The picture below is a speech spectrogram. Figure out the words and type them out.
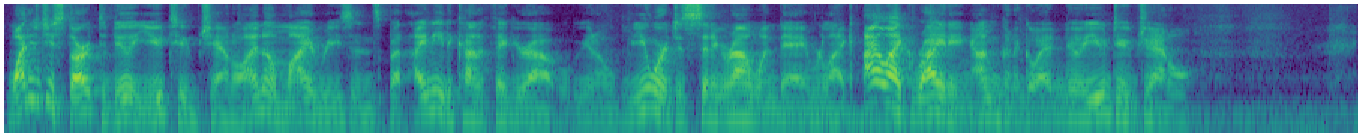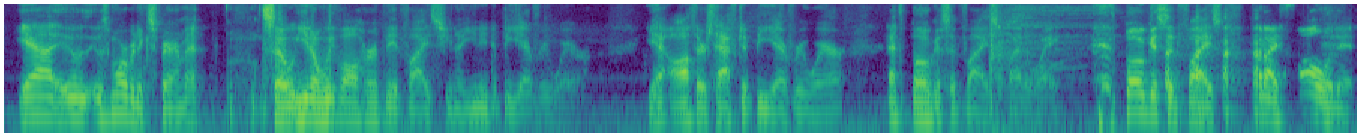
why did you start to do a YouTube channel? I know my reasons, but I need to kind of figure out, you know, you weren't just sitting around one day and were like, I like writing. I'm going to go ahead and do a YouTube channel. Yeah, it was, it was more of an experiment. So, you know, we've all heard the advice, you know, you need to be everywhere. Yeah, authors have to be everywhere. That's bogus advice, by the way. bogus advice, but I followed it,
